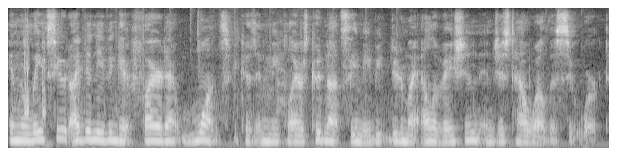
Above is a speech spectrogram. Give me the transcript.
In the leaf suit, I didn't even get fired at once because enemy players could not see me due to my elevation and just how well this suit worked.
